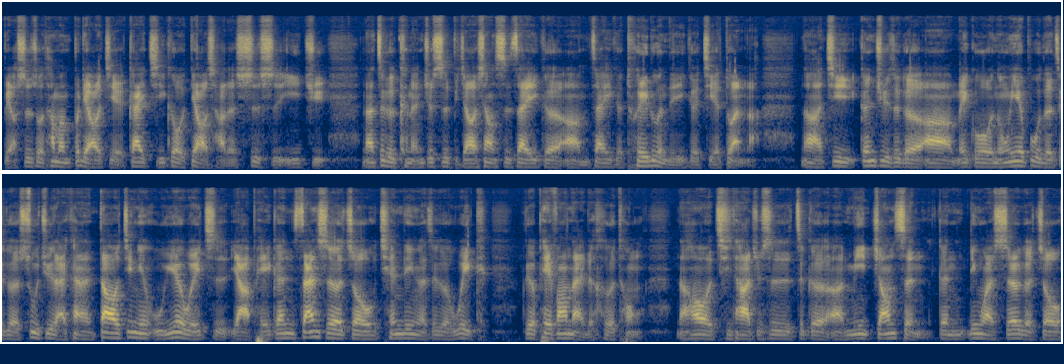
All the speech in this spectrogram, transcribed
表示说，他们不了解该机构调查的事实依据。那这个可能就是比较像是在一个啊，在一个推论的一个阶段了。那据根据这个啊，美国农业部的这个数据来看，到今年五月为止，雅培跟三十二州签订了这个 Week 这个配方奶的合同，然后其他就是这个呃，Me Johnson 跟另外十二个州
